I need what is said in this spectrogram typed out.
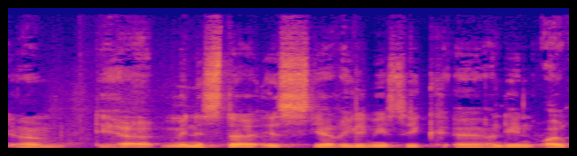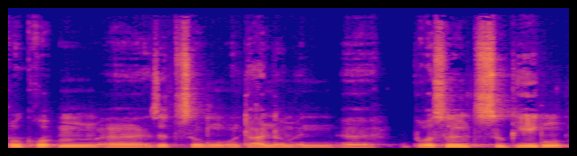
Ähm, der Minister ist ja regelmäßig äh, an den Eurogruppen-Sitzungen äh, unter anderem in äh, Brüssel zugegen.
